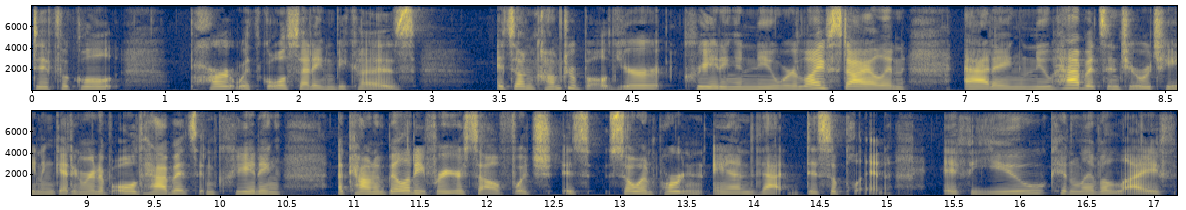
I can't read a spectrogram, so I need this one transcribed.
difficult part with goal setting because it's uncomfortable. You're creating a newer lifestyle and adding new habits into your routine and getting rid of old habits and creating accountability for yourself, which is so important, and that discipline. If you can live a life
